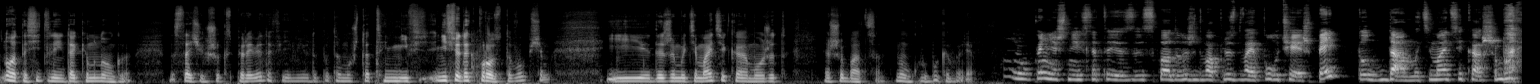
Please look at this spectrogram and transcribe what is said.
ну, относительно не так и много. Настоящих шекспироведов я имею в виду, потому что это не, не все так просто, в общем. И даже математика может ошибаться, ну, грубо говоря. Ну, конечно, если ты складываешь 2 плюс 2 и получаешь 5, то да, математика ошибается.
